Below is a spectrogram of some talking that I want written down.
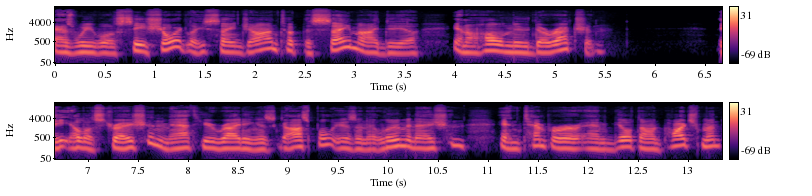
As we will see shortly, St. John took the same idea in a whole new direction. The illustration, Matthew writing his gospel, is an illumination in tempera and gilt on parchment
